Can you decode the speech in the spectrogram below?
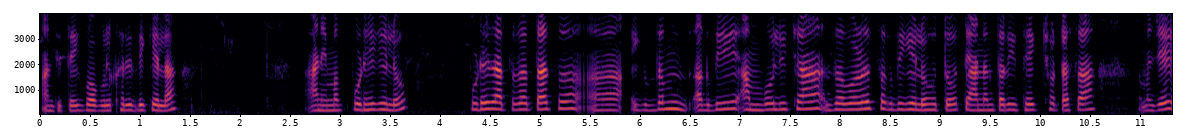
आणि तिथे गॉगल खरेदी केला. आणि मग पुढे गेलो. पुढे जाता जाताच एकदम अगदी आंबोलीच्या जवळच अगदी गेलो होतो. त्यानंतर इथे एक छोटासा म्हणजे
